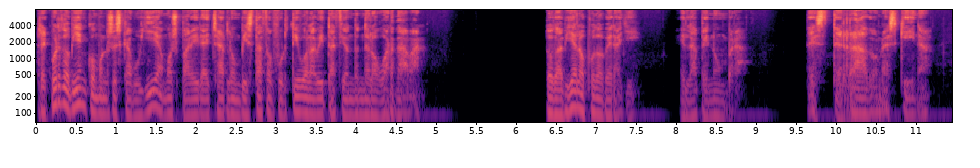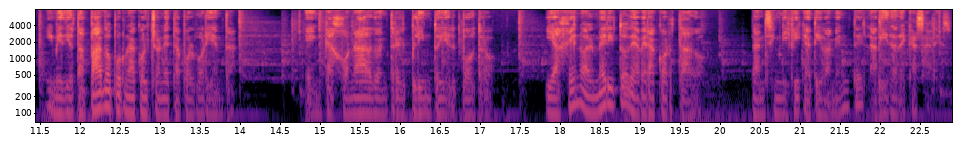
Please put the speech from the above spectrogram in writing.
Recuerdo bien cómo nos escabullíamos para ir a echarle un vistazo furtivo a la habitación donde lo guardaban. Todavía lo puedo ver allí, en la penumbra, desterrado a una esquina y medio tapado por una colchoneta polvorienta, encajonado entre el plinto y el potro, y ajeno al mérito de haber acortado tan significativamente la vida de Casares.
